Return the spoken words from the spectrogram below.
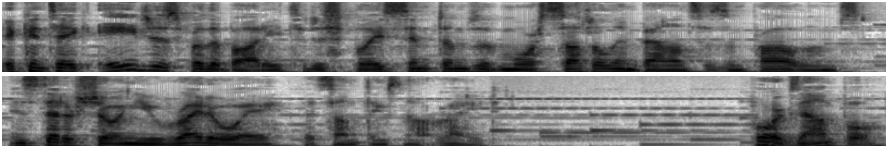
It can take ages for the body to display symptoms of more subtle imbalances and problems instead of showing you right away that something's not right. For example,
